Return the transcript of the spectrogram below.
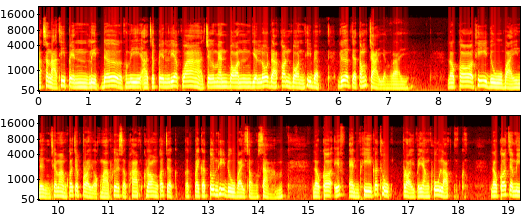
ลักษณะที่เป็นลีดเดอร์มีอาจจะเป็นเรียกว่าเจอแมนบอลเยลโล่ดากอนบอลที่แบบเลือกจะต้องจ่ายอย่างไร แล้วก็ที่ดูใบหนึ่งใช่ไหมก็จะปล่อยออกมาเพื่อสภาพคล่องก็จะไปกระตุ้นที่ดูใบสองสาม แล้วก็ F&P ก็ถูกปล่อยไปยังผู้รับ แล้วก็จะมี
